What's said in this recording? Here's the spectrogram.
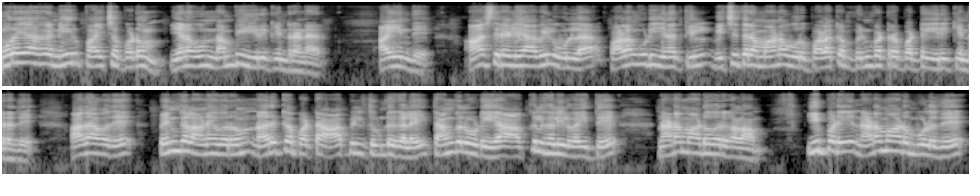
முறையாக நீர் பாய்ச்சப்படும் எனவும் நம்பி இருக்கின்றனர். ஐந்து ஆஸ்திரேலியாவில் உள்ள பழங்குடி இனத்தில் விசித்திரமான ஒரு பழக்கம் பின்பற்றப்பட்டு இருக்கின்றது. அதாவது பெண்கள் அனைவரும் நறுக்கப்பட்ட ஆப்பிள் துண்டுகளை தங்களுடைய அக்குள்களில் வைத்து நடமாடுவார்களாம். இப்படி நடமாடும் பொழுது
